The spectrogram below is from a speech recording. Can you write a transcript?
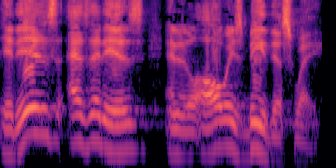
it is as it is, and it'll always be this way.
